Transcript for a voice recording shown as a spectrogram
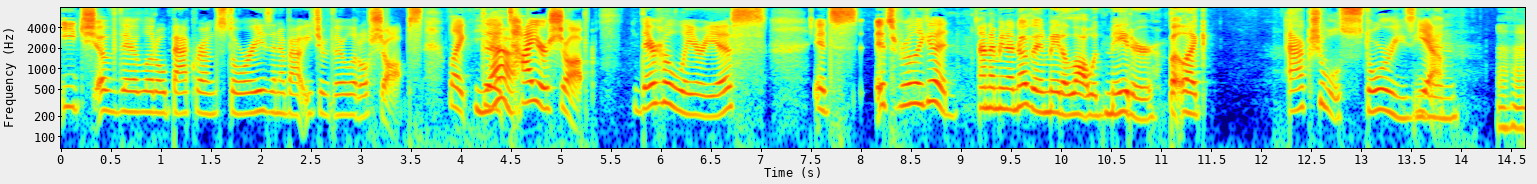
each of their little background stories and about each of their little shops like the Yeah. tire shop they're hilarious it's it's really good And I mean, I know they made a lot with Mater, but like actual stories, Yeah. even. Mm-hmm.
